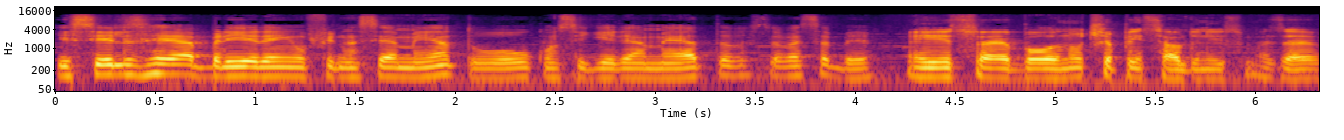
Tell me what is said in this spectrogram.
E se eles reabrirem o financiamento ou conseguirem a meta, você vai saber. Isso é boa, não tinha pensado nisso, mas é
